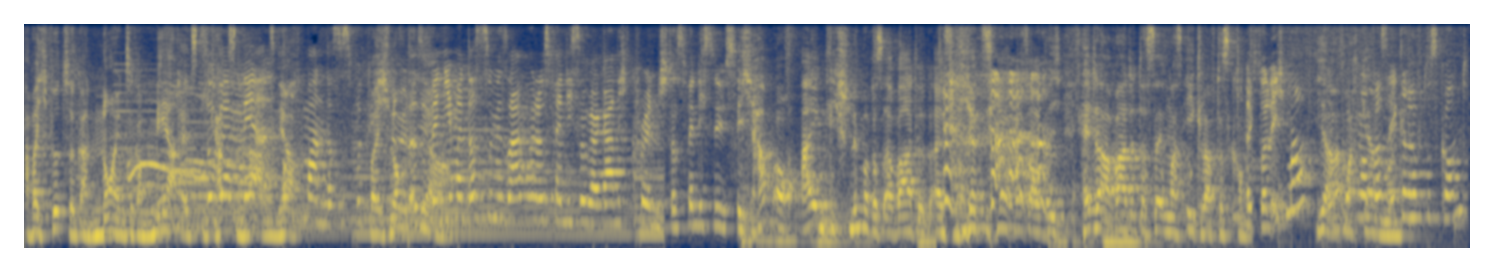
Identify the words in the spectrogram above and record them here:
Aber ich würde sogar neun, sogar mehr als die Sogar Katzen mehr haben. als ja. Oh Mann, das ist Weil wirklich ich noch- schön. Also ja. wenn jemand das zu mir sagen würde, das fände ich sogar gar nicht cringe. Das fände ich süß. Ich habe auch eigentlich Schlimmeres erwartet, als ich jetzt hier was auf. Ich hätte erwartet, dass da irgendwas Ekelhaftes kommt. Soll ich mal? Ja, mach gucken, ob gerne was mal. Ekelhaftes kommt?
